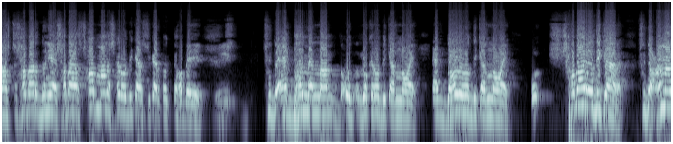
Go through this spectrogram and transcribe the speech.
রাষ্ট্রসভার, দুনিয়া সবার সব মানুষের অধিকার স্বীকার করতে হবে। শুধু এক ধর্মের নাম লোকের অধিকার নয়, এক দলের অধিকার নয় সবার অধিকার। শুধু আমার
